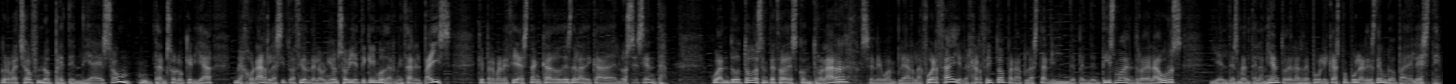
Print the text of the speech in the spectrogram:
Gorbachev no pretendía eso, tan solo quería mejorar la situación de la Unión Soviética y modernizar el país, que permanecía estancado desde la década de los 60. Cuando todo se empezó a descontrolar, se negó a emplear la fuerza y el ejército para aplastar el independentismo dentro de la URSS y el desmantelamiento de las repúblicas populares de Europa del Este.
